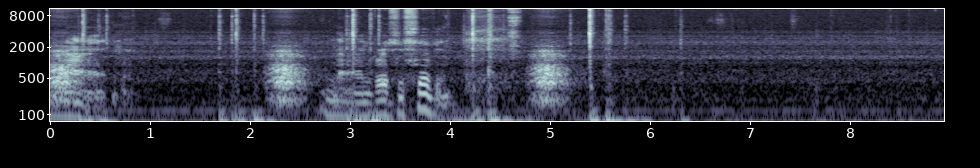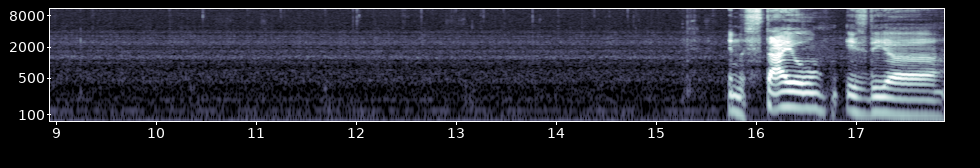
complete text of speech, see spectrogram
nine, nine versus seven. And the style is the uh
